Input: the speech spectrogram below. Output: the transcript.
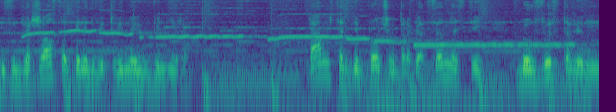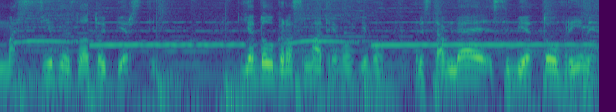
и задержался перед витриной ювелира. Там, среди прочих драгоценностей, был выставлен массивный золотой перстень. Я долго рассматривал его, представляя себе то время,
